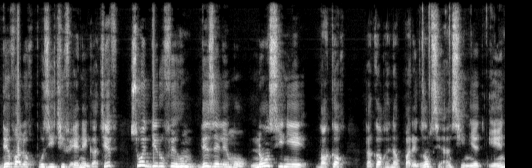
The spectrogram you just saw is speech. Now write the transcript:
des valeurs positives et négatives, soit des éléments non signés, d'accord? D'accord? Par exemple, c'est un signe int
